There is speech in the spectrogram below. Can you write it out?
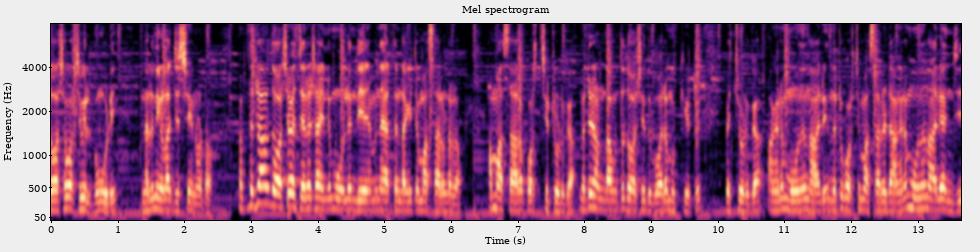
ദോശ കുറച്ച് വലുപ്പം കൂടി എന്നാലും നിങ്ങൾ അഡ്ജസ്റ്റ് ചെയ്യണം കേട്ടോ. എന്നിട്ട് ആ ദോശ വെച്ചതിന് ശേഷം അതിന്റെ മുകളിൽ എന്ത് ചെയ്യുക? നമ്മൾ നേരത്തെ ഉണ്ടാക്കി വെച്ച മസാല ഉണ്ടല്ലോ. ആ മസാല കുറച്ചിട്ട് കൊടുക്കുക. എന്നിട്ട് രണ്ടാമത്തെ ദോശ ഇതുപോലെ മുക്കിയിട്ട് വെച്ച് കൊടുക്കുക. അങ്ങനെ മൂന്ന് നാല് എന്നിട്ട് കുറച്ച് മസാല ഇടുക. അങ്ങനെ മൂന്ന് നാല് അഞ്ച്.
